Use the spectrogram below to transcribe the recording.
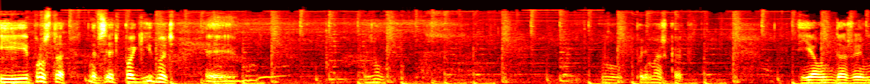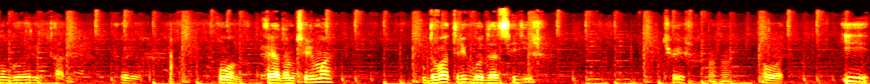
И просто взять, погибнуть, э, ну, ну, понимаешь как, я вот даже ему говорю так, говорю, вон рядом тюрьма, 2-3 года отсидишь, чуешь? Вот. И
